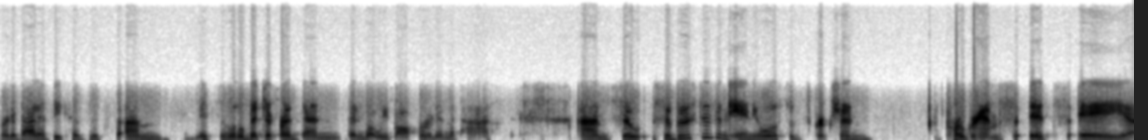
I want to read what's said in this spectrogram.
heard about it because it's, um, it's a little bit different than, than what we've offered in the past. Um, so, so Boost is an annual subscription program. It's a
